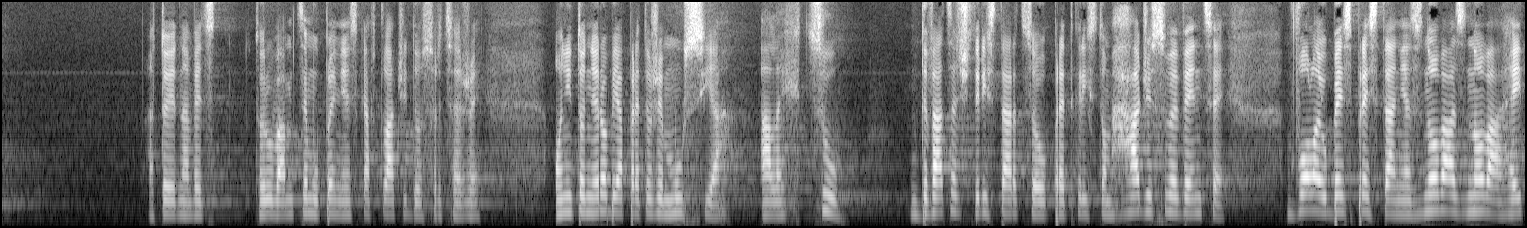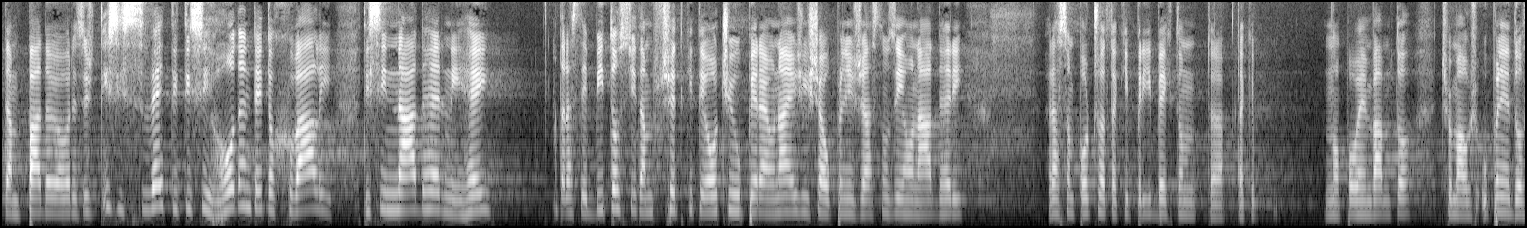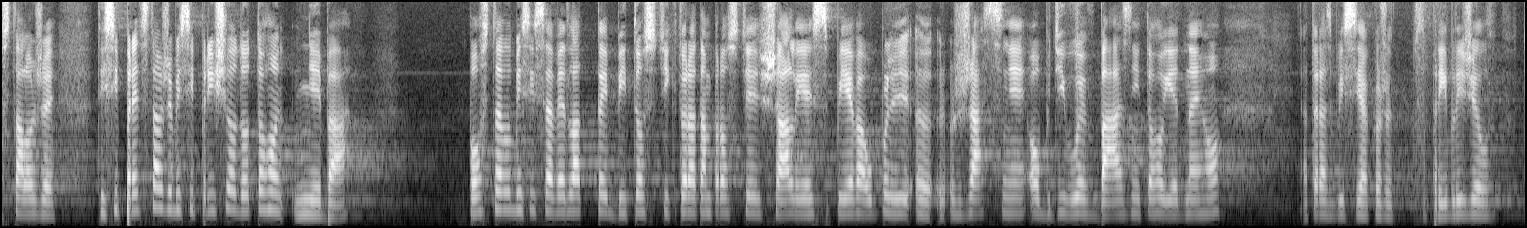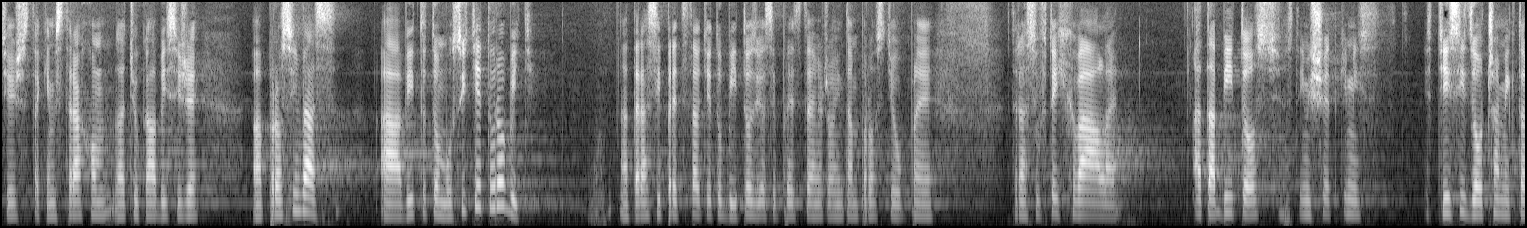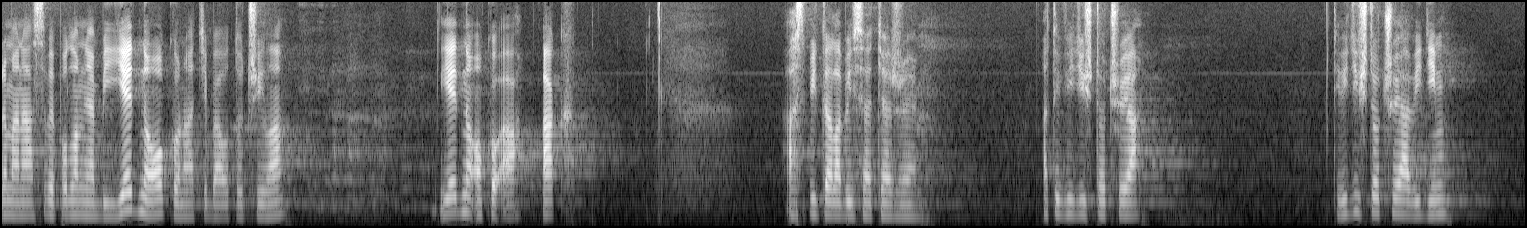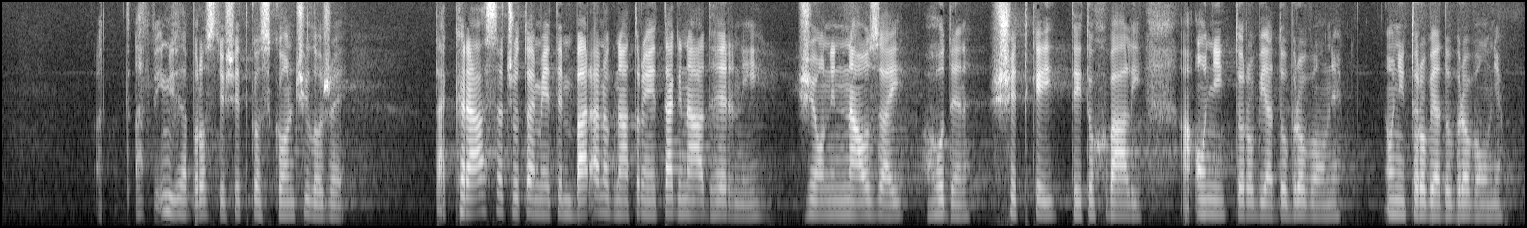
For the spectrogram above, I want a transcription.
A to je jedna vec, ktorú vám chcem úplne dneska vtlačiť do srdca, že oni to nerobia, pretože musia, ale chcú. 24 starcov pred Kristom hádže svoje vence, volajú bez prestania, znova a znova, hej, tam padajú a hovorí že ty si svetý, ty si hoden tejto chvály, ty si nádherný, hej. Teraz tie bytosti, tam všetky tie oči upierajú na Ježíša, úplne žasnú z jeho nádhery. Raz som počula taký príbeh, tom, teda také, no poviem vám to, čo ma už úplne dostalo, že ty si predstav, že by si prišiel do toho neba, Postavil by si sa vedľa tej bytosti, ktorá tam proste šalie, spieva úplne e, žasne, obdivuje v bázni toho jedného. A teraz by si akože sa priblížil tiež s takým strachom, zaťukal by si, že a prosím vás, a vy toto musíte tu robiť. A teraz si predstavte tú bytosť, ja si predstavím, že oni tam proste úplne, teraz sú v tej chvále. A tá bytosť s tými všetkými tisíc očami, ktoré má na sebe, podľa mňa by jedno oko na teba otočila Jedno oko a ak. a spýtala by sa ťa, že a ty vidíš to, čo ja? Ty vidíš to, čo ja vidím? A, a tým sa proste všetko skončilo, že tá krása, čo tam je, ten baránok na tróne je tak nádherný, že on je naozaj hoden všetkej tejto chvály. A oni to robia dobrovoľne. Oni to robia dobrovoľne.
